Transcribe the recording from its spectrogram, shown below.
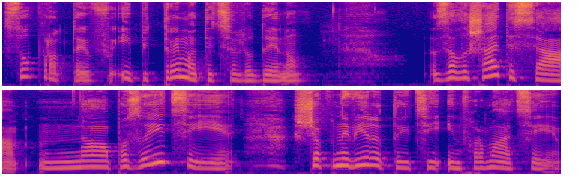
супротив і підтримати цю людину. Залишайтеся на позиції, щоб не вірити цій інформації.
